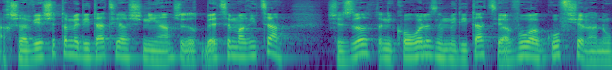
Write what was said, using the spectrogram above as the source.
עכשיו, יש את המדיטציה השנייה, שזאת בעצם הריצה, שזאת, אני קורא לזה מדיטציה עבור הגוף שלנו.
